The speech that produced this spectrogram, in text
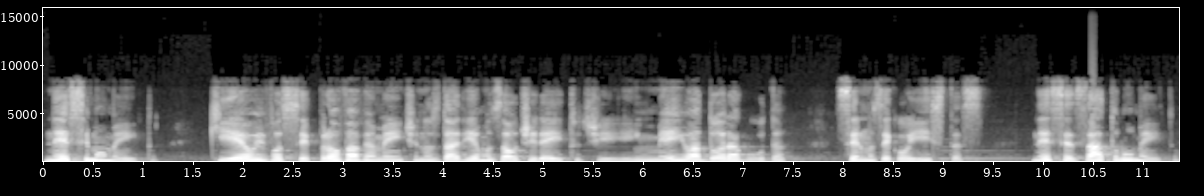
nesse momento que eu e você provavelmente nos daríamos ao direito de, em meio à dor aguda, sermos egoístas, nesse exato momento,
